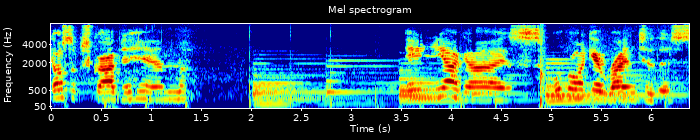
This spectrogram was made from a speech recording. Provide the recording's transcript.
Go subscribe to him. And yeah, guys, we're gonna get right into this.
